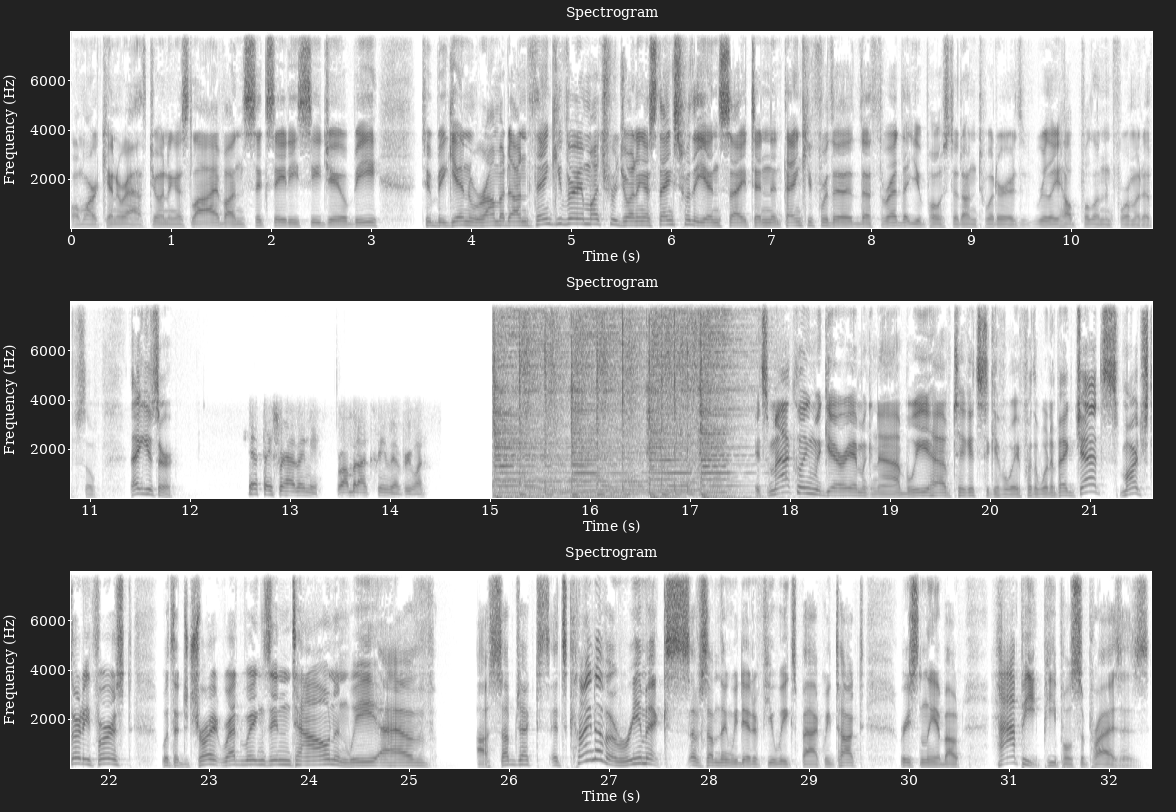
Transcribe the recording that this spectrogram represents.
Omar Kinerath joining us live on 680 CJOB to begin Ramadan. Thank you very much for joining us. Thanks for the insight and thank you for the, the thread that you posted on Twitter. It's really helpful and informative. So thank you, sir. Yeah, thanks for having me. Ramadan Kareem, everyone. It's Mackling, McGarry, and McNabb. We have tickets to give away for the Winnipeg Jets March 31st with the Detroit Red Wings in town, and we have a subject. It's kind of a remix of something we did a few weeks back. We talked recently about happy people surprises,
